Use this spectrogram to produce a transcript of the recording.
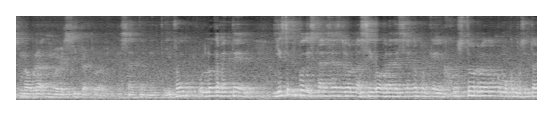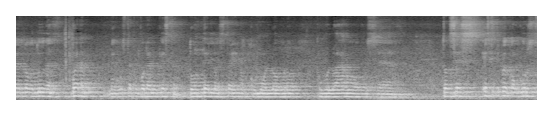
es una obra nuevecita todavía. Exactamente. Y fue locamente, y este tipo de instancias yo las sigo agradeciendo porque justo luego como compositores luego dudas, bueno, me gusta componer orquesta, ¿dónde lo estreno? ¿Cómo logro? ¿Cómo lo hago? O sea, entonces este tipo de concursos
